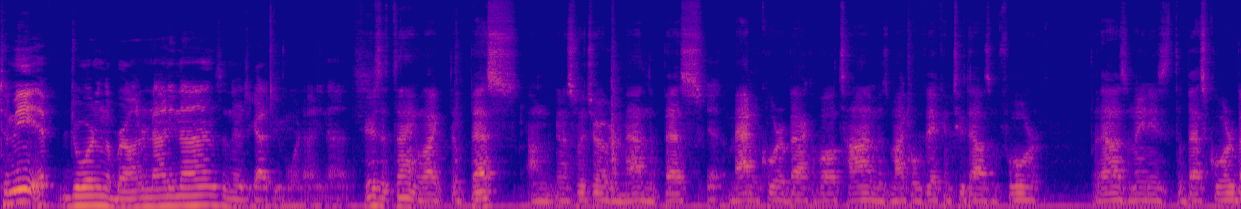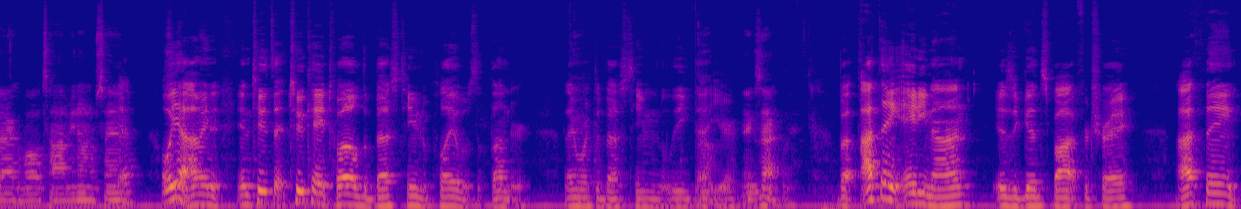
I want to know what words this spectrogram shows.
to me, if Jordan and LeBron are 99s, then there's got to be more 99s. Here's the thing, like the best. I'm gonna switch over to Madden. The best Yeah. Madden quarterback of all time is Michael Vick in 2004. But that doesn't mean he's the best quarterback of all time. You know what I'm saying? Yeah. Well, yeah. I mean, in two two K twelve, the best team to play was the Thunder. They weren't the best team in the league that Oh, year. Exactly. But I think eighty nine is a good spot for Trae. I think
